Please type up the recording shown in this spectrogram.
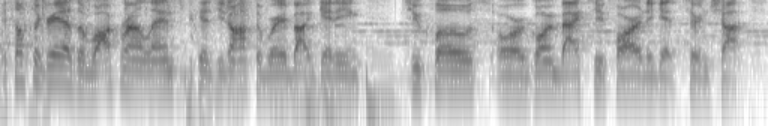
It's also great as a walk around lens because you don't have to worry about getting too close or going back too far to get certain shots.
